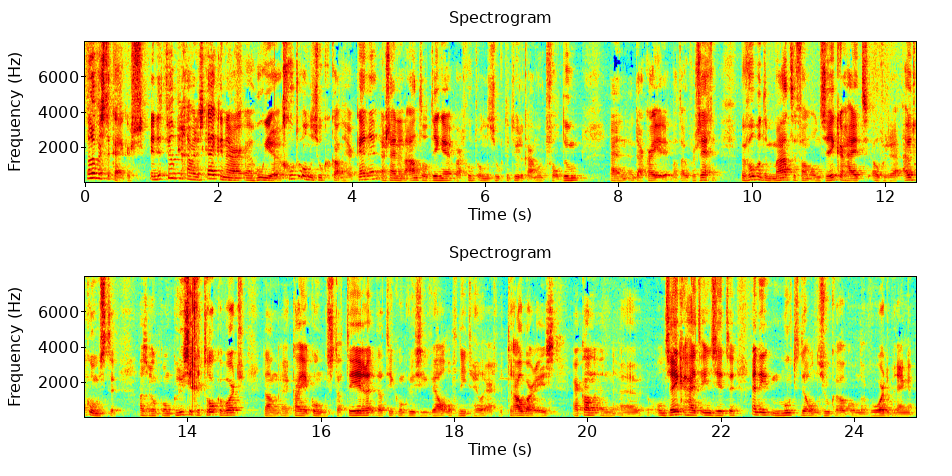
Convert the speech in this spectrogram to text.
Hallo beste kijkers. In dit filmpje gaan we eens kijken naar uh, hoe je goed onderzoek kan herkennen. Er zijn een aantal dingen waar goed onderzoek natuurlijk aan moet voldoen. En, daar kan je wat over zeggen. Bijvoorbeeld de mate van onzekerheid over de uitkomsten. Als er een conclusie getrokken wordt, dan uh, kan je constateren dat die conclusie wel of niet heel erg betrouwbaar is. Er kan een uh, onzekerheid in zitten en die moet de onderzoeker ook onder woorden brengen.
